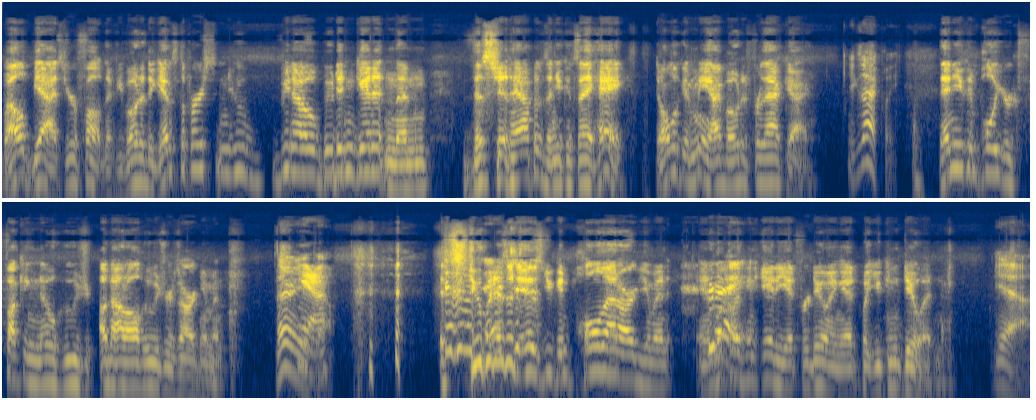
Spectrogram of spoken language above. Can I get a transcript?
well, yeah, it's your fault. And if you voted against the person who, you know, who didn't get it and then this shit happens, then you can say, hey, don't look at me. I voted for that guy. Exactly. Then you can pull your fucking no Hoosier, uh, not all Hoosiers argument. There you Yeah. go. As Because it was- stupid as was it just- is, you can pull that argument and look like an idiot for doing it, but you can do it. yeah.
